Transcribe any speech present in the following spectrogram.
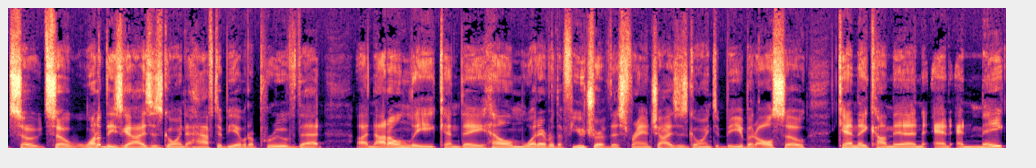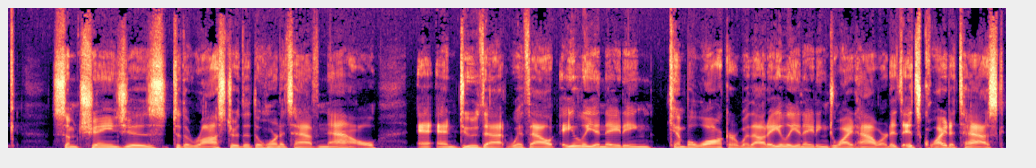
So, so one of these guys is going to have to be able to prove that uh, not only can they helm whatever the future of this franchise is going to be, but also can they come in and and make some changes to the roster that the Hornets have now and, and do that without alienating Kemba Walker, without alienating Dwight Howard. It's it's quite a task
